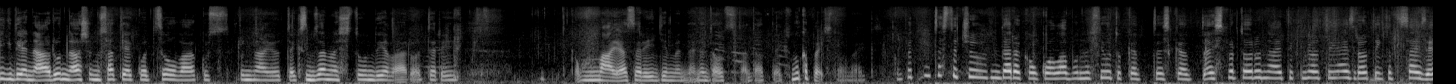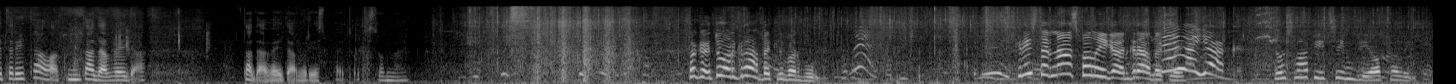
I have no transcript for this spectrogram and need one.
ikdienā runāšanu, satiekot cilvēkus, runājot, teiksim, zemes stundu, ievērot arī mājās, arī ģimenē nedaudz tāda attieksme. Nu, kāpēc to vajag? Bet, nu, tas taču dara kaut ko labu, un es jūtu, ka tas, ka es par to runāju tik ļoti aizrautīgi, tad tas aiziet arī tālāk. Un tādā veidā, tādā veidā var iespējot, es domāju. Pagaid, tu ar grābekli varbūt. Kristēna nāc palīgā ar grābekli. Nevajag! To slāpīt cimdi jau palīdz.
